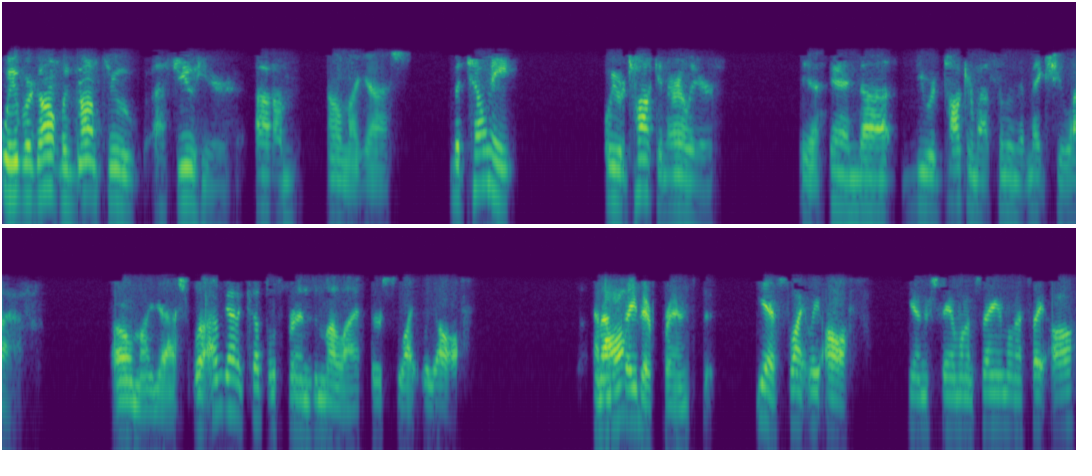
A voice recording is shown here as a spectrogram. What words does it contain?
we were gone we've gone through a few here. Um Oh my gosh. but tell me we were talking earlier Yeah. and uh you were talking about something that makes you laugh. Oh my gosh. Well, I've got a couple of friends in my life. They're slightly off, and Off? I say they're friends, but yeah, slightly off. You understand what I'm saying when I say off?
